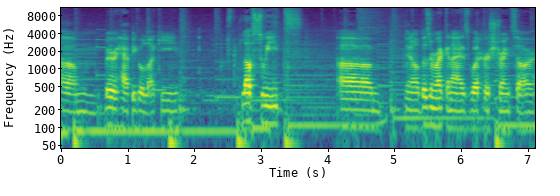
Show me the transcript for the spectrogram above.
Um, very happy-go-lucky, loves sweets, um, you know, doesn't recognize what her strengths are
